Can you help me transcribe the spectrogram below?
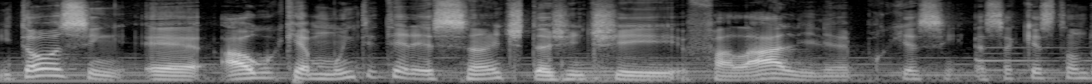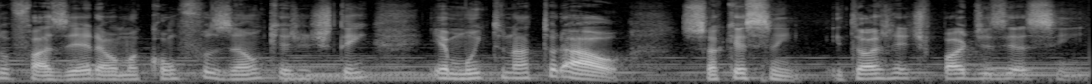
Então, assim, é algo que é muito interessante da gente falar, Lilian, é porque assim, essa questão do fazer é uma confusão que a gente tem e é muito natural. Só que assim, então a gente pode dizer assim,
